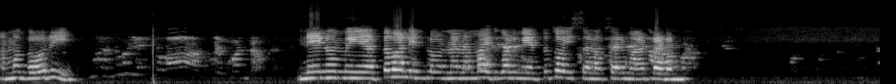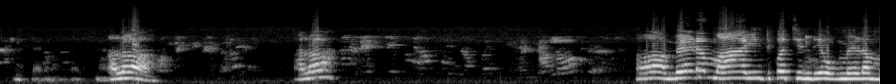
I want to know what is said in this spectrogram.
అమ్మ గౌరీ. నేను మీ అత్త వాళ్ళ ఇంట్లో ఉన్నానమ్మా. ఇదిగోండి మీ అత్తతో ఇస్తాను. ఒకసారి మాట్లాడండి. హలో? హలో? ఆ, మేడం మా ఇంటికి వచ్చింది ఒక మేడం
